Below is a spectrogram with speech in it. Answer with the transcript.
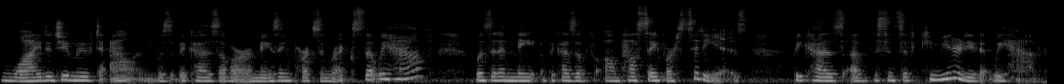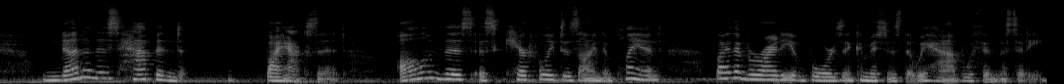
why did you move to Allen? Was it because of our amazing parks and recs that we have? Was it ama- because of um, how safe our city is? Because of the sense of community that we have? None of this happened by accident. All of this is carefully designed and planned by the variety of boards and commissions that we have within the city.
